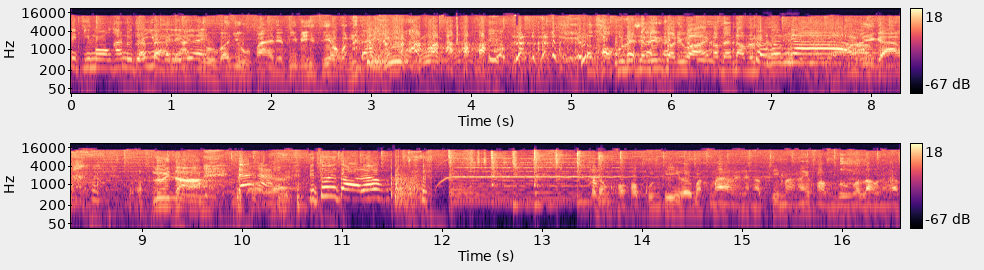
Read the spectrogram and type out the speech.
ปิดกี่โมงคะหนูจะได้อยู่ไปเรื่อยอยู่ก็อยู่ไปเดี๋ยวพี่ไปเที่ยวก่อนนะต้องขอบคุณพี่ชลิดก่อนดีกว่าให้คำแนะนำๆขอบคุณค่ะสวัสดีครับ ลุยต่อ ได้ค่ะพี่ตุ้ยต่อแล้ว ก็ต้องขอขอบคุณพี่เขามาก ๆ เลยนะครับ ที่มาให้ความรู้กับเรานะครับ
